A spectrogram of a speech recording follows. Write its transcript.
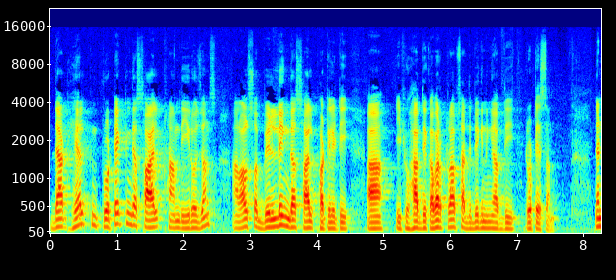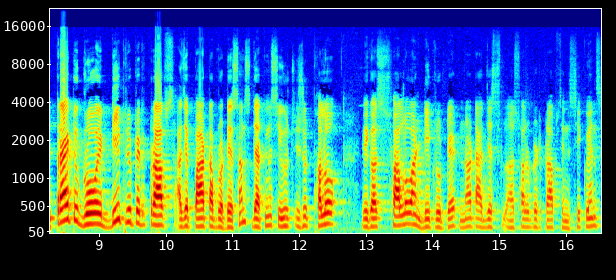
that help in protecting the soil from the erosions and also building the soil fertility uh, if you have the cover crops at the beginning of the rotation. Then try to grow a deep rooted crops as a part of rotations that means you, you should follow because shallow and deep rooted not as just uh, shallow rooted crops in sequence.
